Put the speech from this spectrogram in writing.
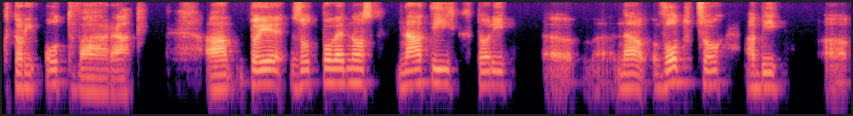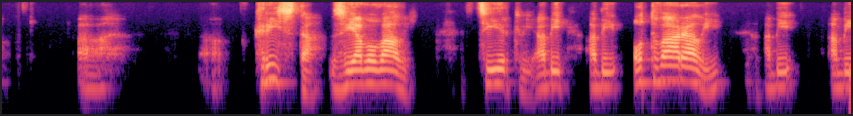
ktorý otvára. A to je zodpovednosť na tých, ktorí, na vodcoch, aby Krista zjavovali církvi, aby, aby otvárali, aby, aby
